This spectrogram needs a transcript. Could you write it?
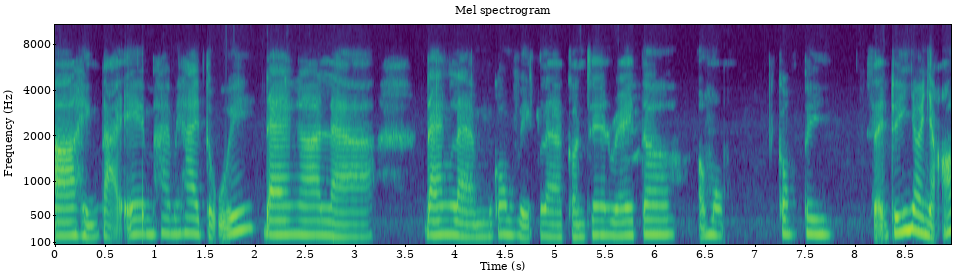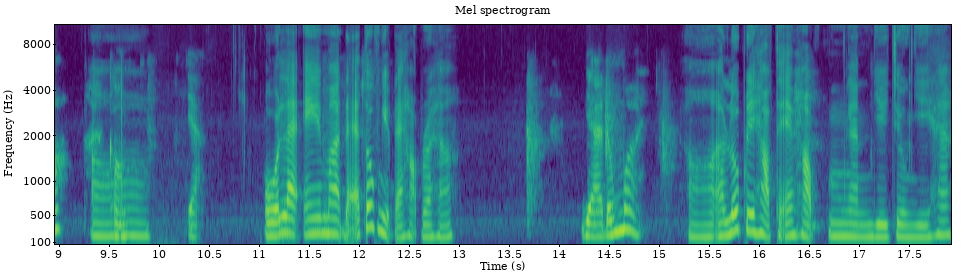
Uh, hiện tại em 22 tuổi, đang uh, là đang làm công việc là content creator ở một công ty giải trí nho nhỏ. Ờ. còn dạ. Ủa là em à, đã tốt nghiệp đại học rồi hả? Dạ đúng rồi. Ờ, à, lúc đi học thì em học ngành gì trường gì ha?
